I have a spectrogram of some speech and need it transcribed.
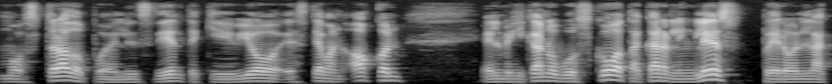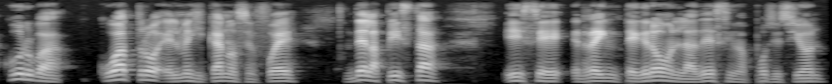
mostrado por el incidente que vivió Esteban Ocon, el mexicano buscó atacar al inglés, pero en la curva 4 el mexicano se fue de la pista y se reintegró en la décima posición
